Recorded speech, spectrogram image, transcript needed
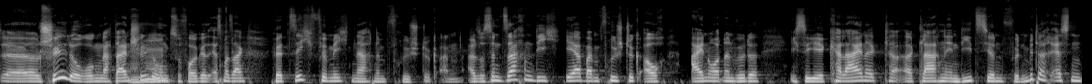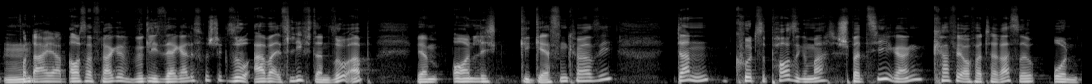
äh, Schilderung, nach deinen Schilderungen zufolge, erstmal sagen, hört sich für mich nach einem Frühstück an. Also es sind Sachen, die ich eher beim Frühstück auch einordnen würde. Ich sehe kleine, kla äh, klaren Indizien für ein Mittagessen. Von daher, Außer Frage, wirklich sehr geiles Frühstück. So, aber es lief dann so ab. Wir haben ordentlich gegessen quasi. Dann kurze Pause gemacht, Spaziergang, Kaffee auf der Terrasse und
